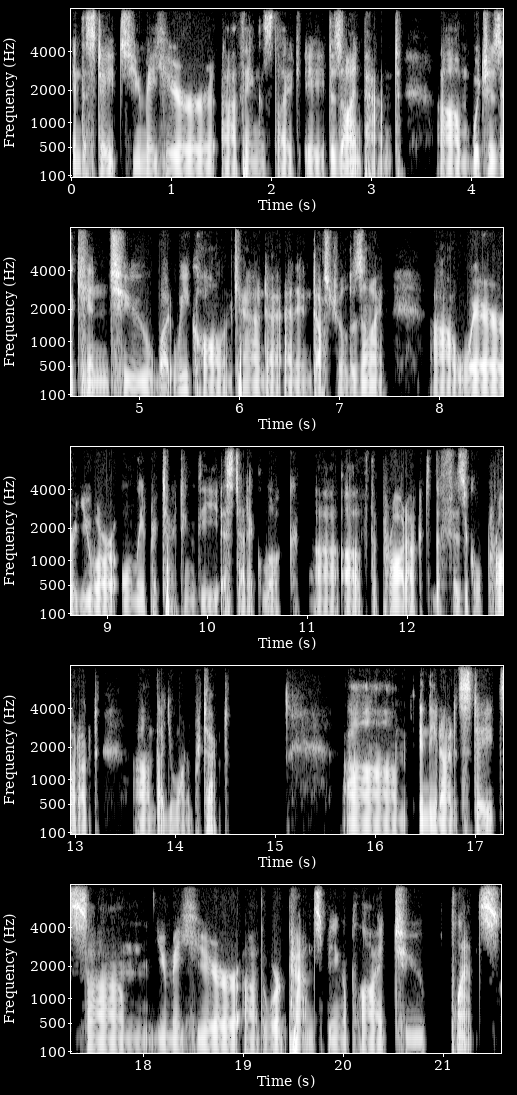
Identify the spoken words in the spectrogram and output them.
in the States, you may hear uh, things like a design patent, um, which is akin to what we call in Canada an industrial design, uh, where you are only protecting the aesthetic look uh, of the product, the physical product um, that you want to protect. Um, in the United States, um, you may hear uh, the word patents being applied to plants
